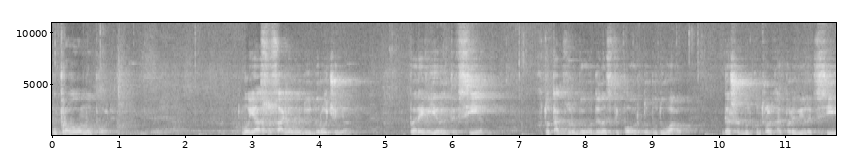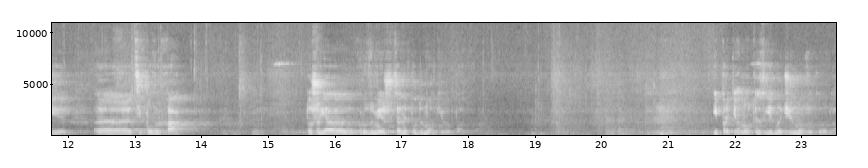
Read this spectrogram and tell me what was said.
у правовому полі. Тому я Сусані даю доручення перевірити всі, хто так зробив, 11-й поверх добудував, Держбудконтроль хай перевірить всі е, ці поверха. То, що я розумію, що це не поодинокий випадок. І притягнути згідно чинного законодавства.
